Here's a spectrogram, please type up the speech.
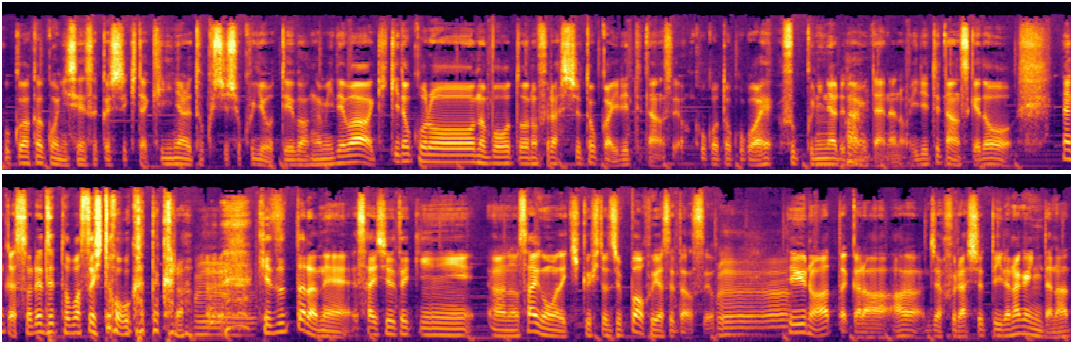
僕は過去に制作してきた「気になる特殊職業」っていう番組では聞きどころの冒頭のフラッシュとか入れてたんですよ。こことここはフックになるなはい。みたいなのを入れてたんですけど、なんかそれで飛ばす人多かったからうん。削ったらね最終的にあの最後まで聞く人10%増やせたんですよ。うんっていうのはあったからあじゃあフラッシュっていらなきゃいいんだな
